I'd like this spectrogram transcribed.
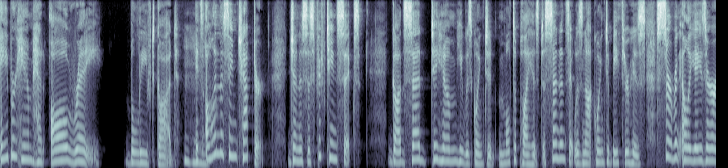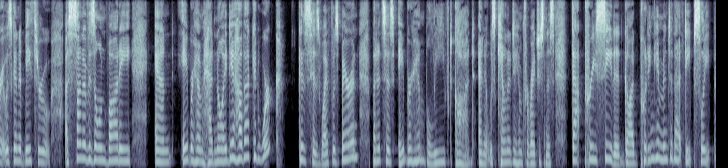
Abraham had already believed God. Mm-hmm. It's all in the same chapter. Genesis 15, 6. God said to him he was going to multiply his descendants. It was not going to be through his servant Eliezer. It was going to be through a son of his own body. And Abraham had no idea how that could work because his wife was barren. But it says Abraham believed God and it was counted to him for righteousness. That preceded God putting him into that deep sleep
